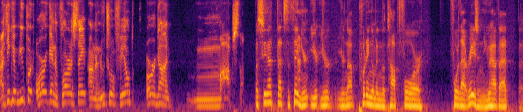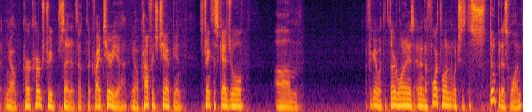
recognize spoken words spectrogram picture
I think if you put Oregon and Florida State on a neutral field, Oregon mops them. But see that that's the thing. You're you're you're you're not putting them in the top four for that reason. You have that, you know, Kirk Herbstreit said it. The, the criteria, you know, conference champion, strength of schedule. Um, I forget what the third one is, and then the fourth one, which is the stupidest one,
